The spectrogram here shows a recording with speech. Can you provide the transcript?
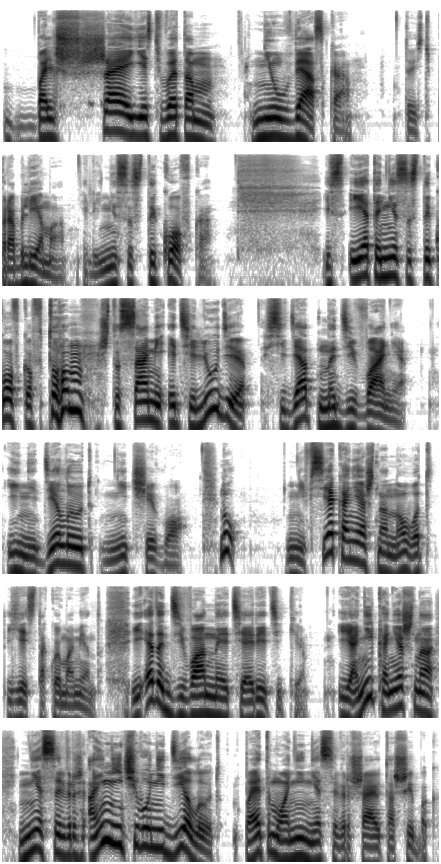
большая есть в этом неувязка, то есть проблема или несостыковка. И, и эта несостыковка в том, что сами эти люди сидят на диване и не делают ничего. Ну, не все, конечно, но вот есть такой момент. И это диванные теоретики. И они, конечно, не соверш... они ничего не делают, поэтому они не совершают ошибок.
